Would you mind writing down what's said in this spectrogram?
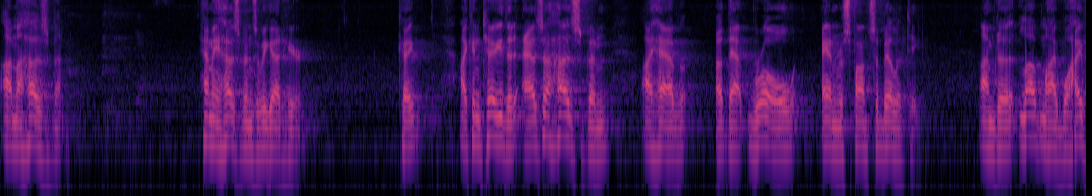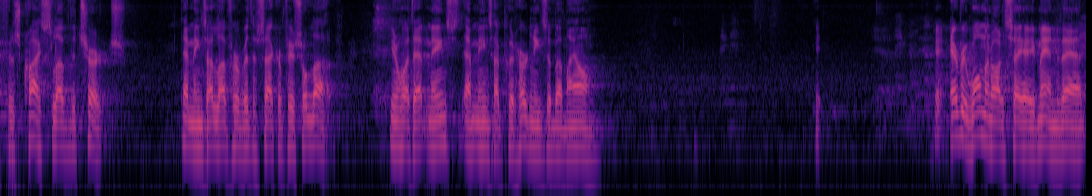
I'm a husband. How many husbands we got here? Okay? I can tell you that as a husband, I have uh, that role and responsibility. I'm to love my wife as Christ loved the church. That means I love her with a sacrificial love. You know what that means? That means I put her needs above my own. Every woman ought to say amen to that.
